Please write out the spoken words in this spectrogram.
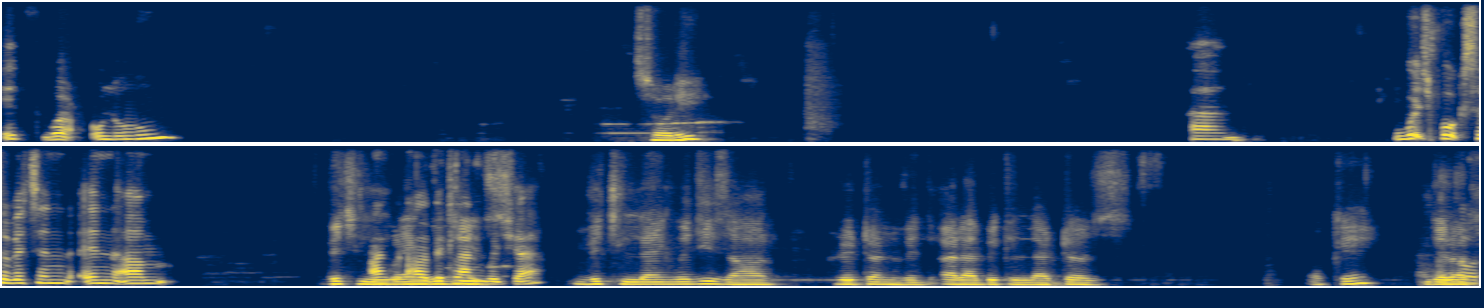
it were ulum. Sorry. Um, which books are written in um, which Arabic language? Yeah. Which languages are written with Arabic letters? Okay, there are.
